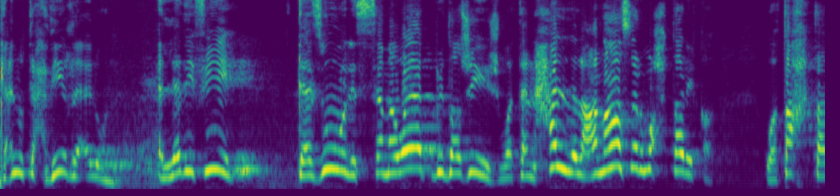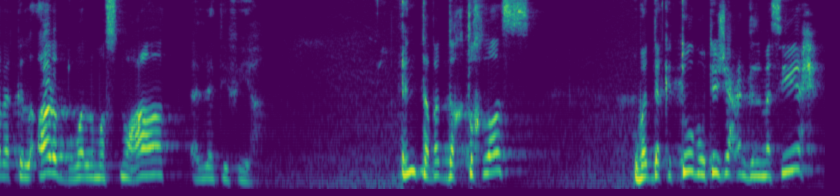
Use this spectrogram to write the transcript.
كأنه تحذير لهم الذي فيه تزول السماوات بضجيج وتنحل العناصر محترقة وتحترق الأرض والمصنوعات التي فيها. أنت بدك تخلص وبدك تتوب وتجي عند المسيح؟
